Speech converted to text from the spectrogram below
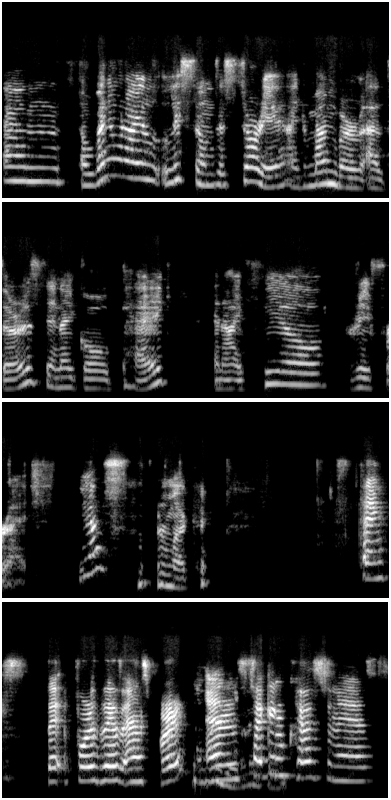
Um, whenever I listen to the story, I remember elders and I go back and I feel refreshed. Yes, Irmak. Thanks for this answer. And second question is,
